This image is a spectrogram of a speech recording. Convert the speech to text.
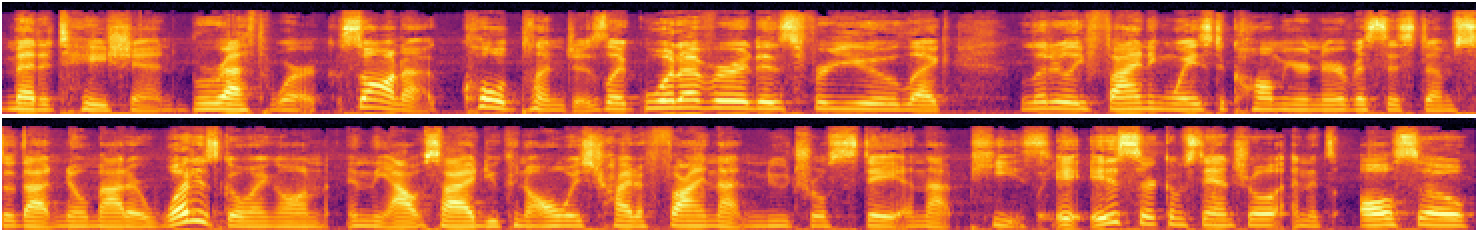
meditation, breath work, sauna, cold plunges, like whatever it is for you, like literally finding ways to calm your nervous system so that no matter what is going on in the outside, you can always try to find that neutral state and that peace. It is circumstantial and it's also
